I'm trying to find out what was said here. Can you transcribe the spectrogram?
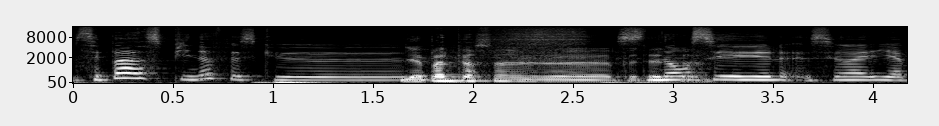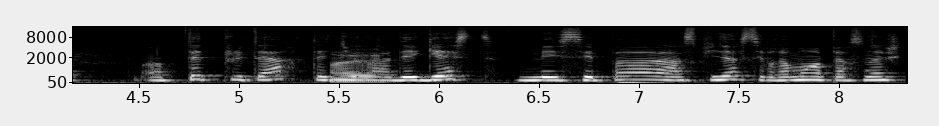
C'est pas un spin-off parce que. Il n'y a pas de personnage euh, peut-être. Non, euh, c'est c'est vrai, il y a ah, peut-être plus tard, peut-être il y aura des guests, mais c'est pas un spin-off, c'est vraiment un personnage.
